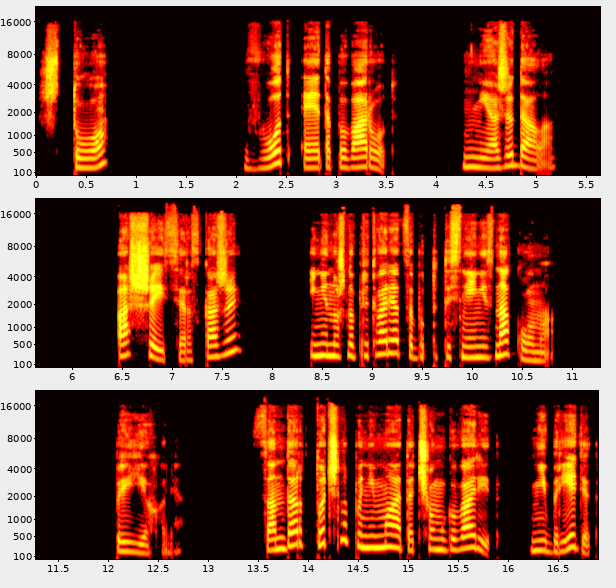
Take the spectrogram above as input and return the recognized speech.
Что? Вот это поворот. Не ожидала. О Шейсе расскажи, и не нужно притворяться, будто ты с ней не знакома. Приехали. Сандар точно понимает, о чем говорит, не бредит,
